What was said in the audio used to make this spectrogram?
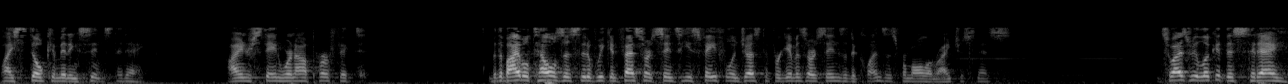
by still committing sins today. I understand we're not perfect. But the Bible tells us that if we confess our sins, He is faithful and just to forgive us our sins and to cleanse us from all unrighteousness. So as we look at this today,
